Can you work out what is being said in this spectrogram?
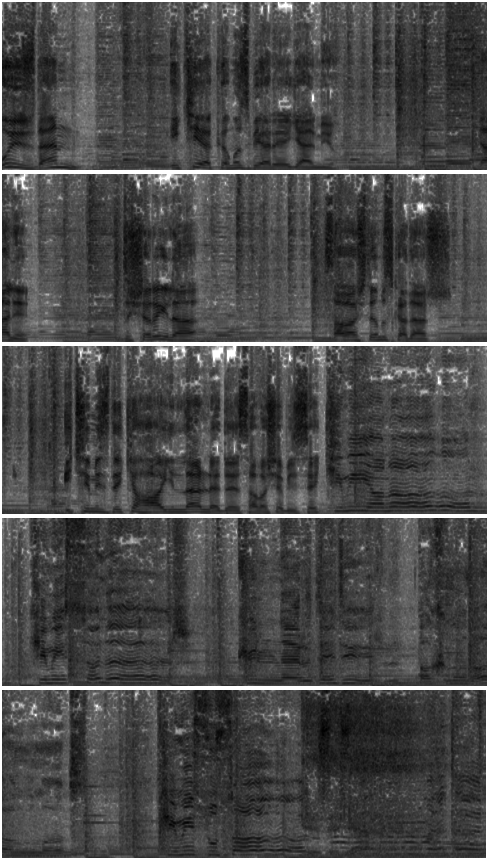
Bu yüzden iki yakamız bir araya gelmiyor. Yani dışarıyla savaştığımız kadar içimizdeki hainlerle de savaşabilsek Kimi yanar, kimi söner Kül nerededir aklın almaz Kimi susar Gelmeden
